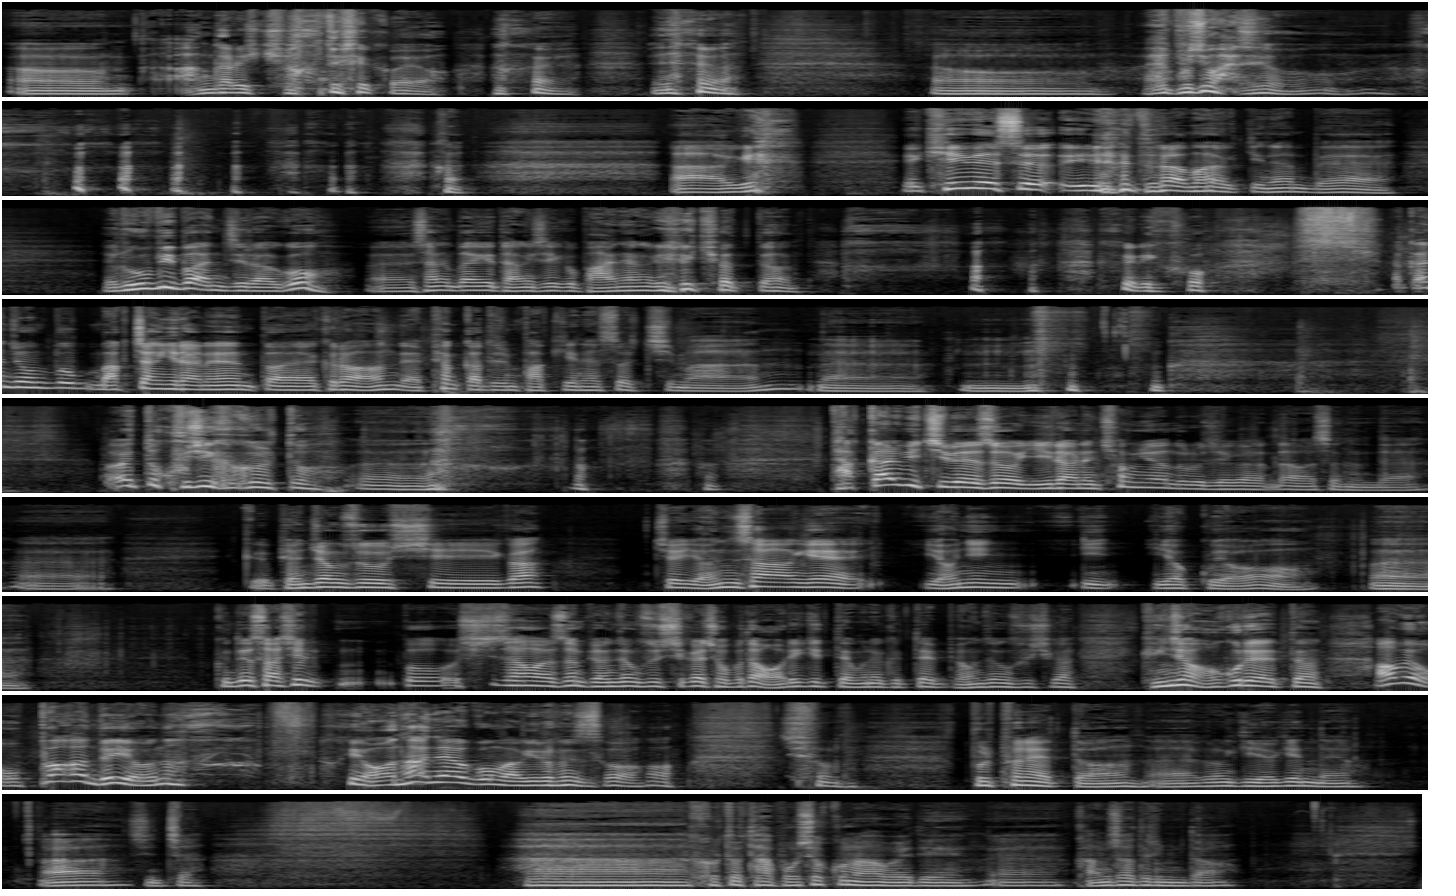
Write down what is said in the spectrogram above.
어, 안 가르쳐 드릴 거예요. 왜냐면 어, 아, 보지 마세요. 아, 이게 KBS 드라마였긴 한데 루비 반지라고 상당히 당시 그 반향을 일으켰던 그리고 약간 좀뭐 막장이라는 또 그런 네, 평가도 좀 받긴 했었지만, 네, 음. 또 굳이 그걸 또, 어. 닭갈비집에서 일하는 청년으로 제가 나왔었는데, 에, 그 변정수 씨가 제 연상의 연인이었고요. 에. 근데 사실 뭐 시상에서는 변정수 씨가 저보다 어리기 때문에 그때 변정수 씨가 굉장히 억울해했던 아 왜 오빠가 내 연하 연하냐고 막 이러면서 좀 불편했던 예, 그런 기억이 있네요. 아 진짜 아 그것도 다 보셨구나 웨딩 예, 감사드립니다.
